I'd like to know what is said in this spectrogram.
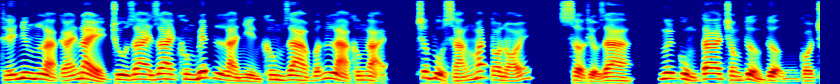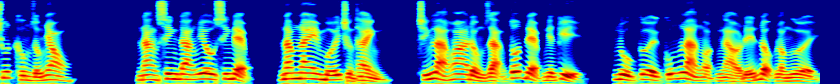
Thế nhưng là cái này Chu dai dai không biết là nhìn không ra vẫn là không ngại, chớp vụ sáng mắt to nói, sở thiểu ra, ngươi cùng ta trong tưởng tượng có chút không giống nhau. Nàng sinh đang yêu xinh đẹp, năm nay mới trưởng thành, chính là hoa đồng dạng tốt đẹp niên kỷ, nụ cười cũng là ngọt ngào đến động lòng người,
